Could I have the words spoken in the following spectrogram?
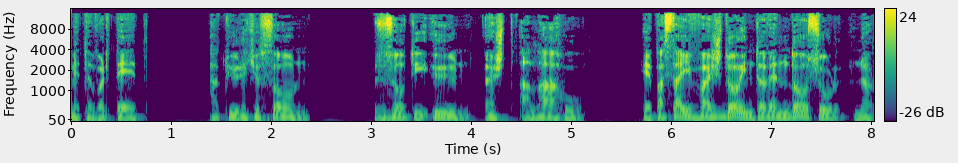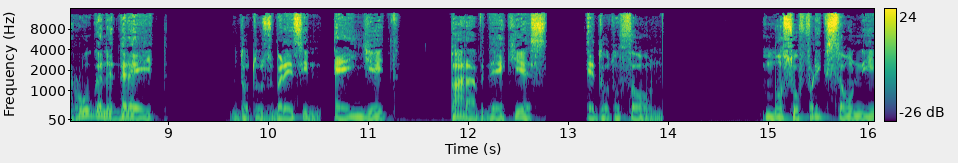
Me të vërtetë, atyre që thonë, Zoti ynë është Allahu, e pastaj vazhdojnë të vendosur në rrugën e drejtë, do t'u zbresin engjëjt para vdekjes e do t'u thonë, Mos u frikësoni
